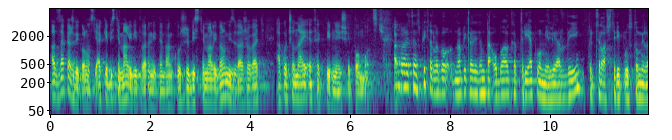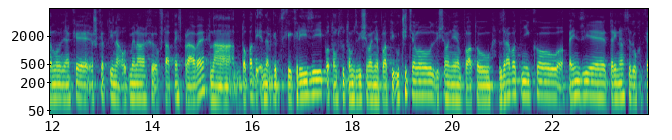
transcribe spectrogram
ale za každej okolnosti, aj keby ste mali vytvorený ten bankúš, že by ste mali veľmi zvažovať, ako čo najefektívnejšie pomôcť. A práve chcem spýtať, lebo napríklad je tam tá obálka 3,5 miliardy, 3,4 plus 100 miliónov nejaké škrty na odmenách v štátnej správe, na dopady energetickej krízy, potom sú tam zvyšovanie platy učiteľov, zvyšovanie platov zdravotníkov, penzie, 13. dôchodka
